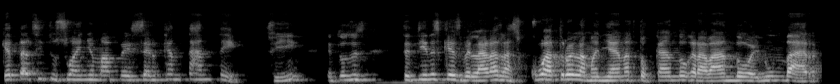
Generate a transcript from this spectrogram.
¿Qué tal si tu sueño, Mafe, es ser cantante? ¿Sí? Entonces, te tienes que desvelar a las 4 de la mañana tocando, grabando en un bar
